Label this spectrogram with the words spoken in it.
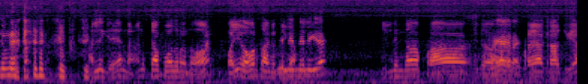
ಸುಮ್ಮನೆ ಅಲ್ಲಿಗೆ ನಾನ್ ಸ್ಟಾಪ್ ಹೋದ್ರೂ ಫೈವ್ ಅವರ್ಸ್ ಆಗುತ್ತೆ ಇಲ್ಲಿಗೆ? ಇಲ್ಲಿಂದ ಪ್ರಾ ಇದು ಪ್ರಯಾಗ್ರಾಜ್ಗೆ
